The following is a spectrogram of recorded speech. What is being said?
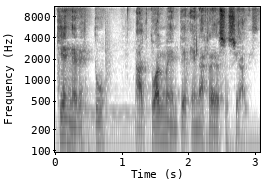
quién eres tú actualmente en las redes sociales.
